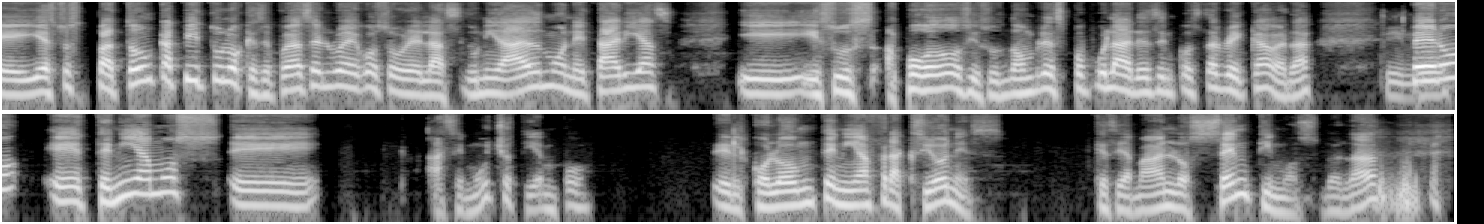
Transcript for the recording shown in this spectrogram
eh, y esto es para todo un capítulo que se puede hacer luego sobre las unidades monetarias y, sus apodos y sus nombres populares en Costa Rica, ¿verdad? Pero eh, teníamos eh, hace mucho tiempo, el colón tenía fracciones que se llamaban los céntimos, ¿verdad?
